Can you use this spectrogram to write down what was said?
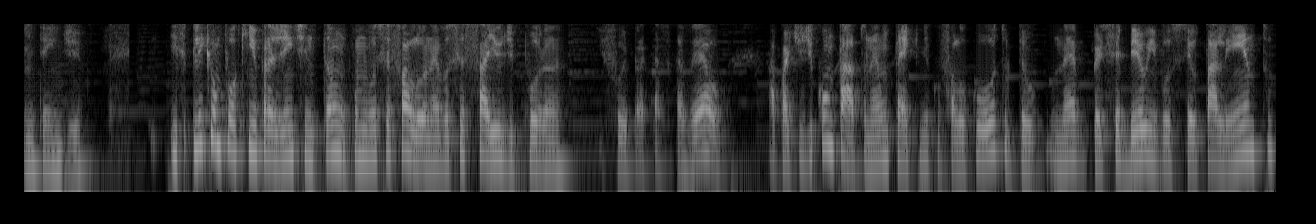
Entendi. Explica um pouquinho pra gente, então, como você falou, né? Você saiu de Porã e foi para Cascavel a partir de contato, né? Um técnico falou com o outro, teu, né? Percebeu em você o talento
